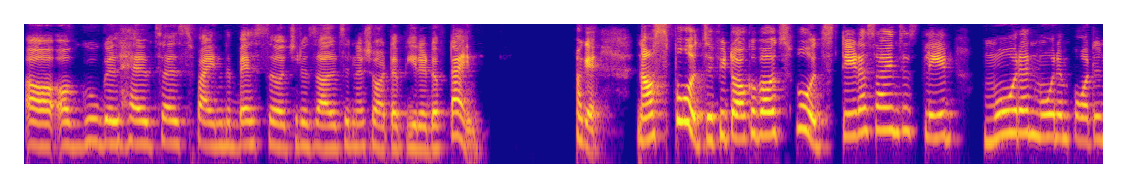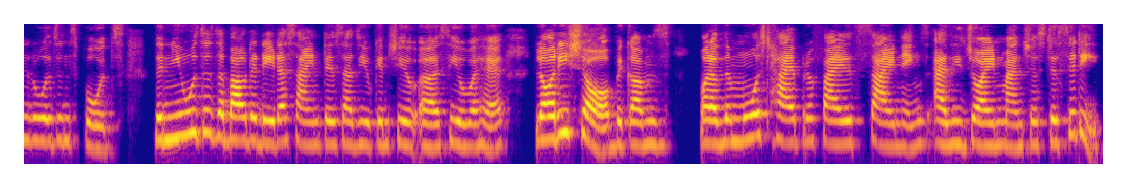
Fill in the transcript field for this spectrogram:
uh, of Google helps us find the best search results in a shorter period of time. Okay, now sports. If we talk about sports, data science has played more and more important roles in sports. The news is about a data scientist, as you can see, uh, see over here. Laurie Shaw becomes one of the most high profile signings as he joined Manchester City.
